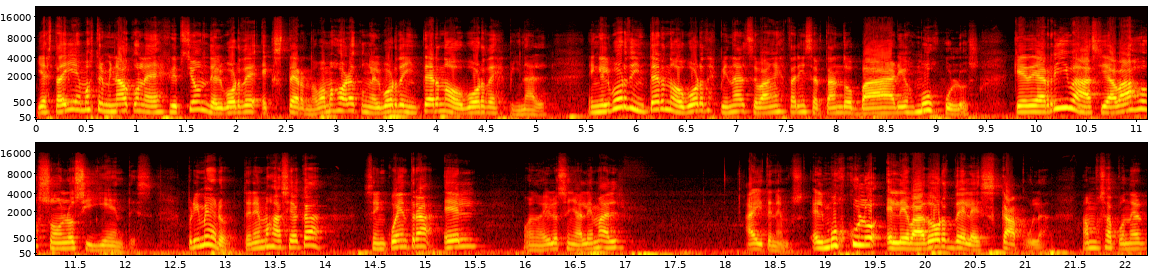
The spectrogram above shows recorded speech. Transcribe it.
Y hasta ahí hemos terminado con la descripción del borde externo. Vamos ahora con el borde interno o borde espinal. En el borde interno o borde espinal se van a estar insertando varios músculos, que de arriba hacia abajo son los siguientes. Primero, tenemos hacia acá, se encuentra el, bueno ahí lo señalé mal, Ahí tenemos. El músculo elevador de la escápula. Vamos a poner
